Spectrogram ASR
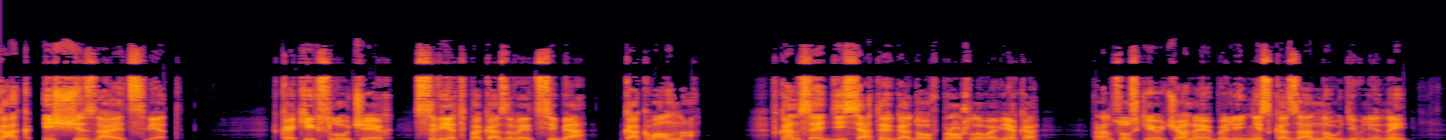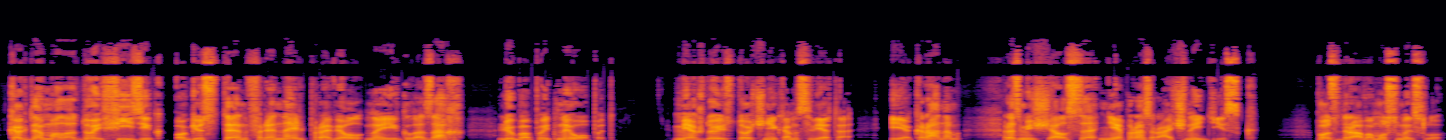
Как исчезает свет? В каких случаях свет показывает себя как волна? В конце десятых годов прошлого века французские ученые были несказанно удивлены, когда молодой физик Огюстен Френель провел на их глазах любопытный опыт. Между источником света и экраном размещался непрозрачный диск. По здравому смыслу,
